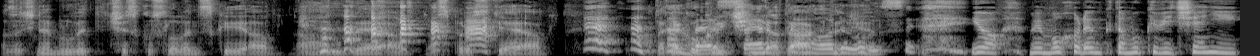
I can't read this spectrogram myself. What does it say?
a začne mluvit československy a, a hrubě a, a sprostě a, a tak jako kvičí a tak. Takže... Jo, mimochodem k tomu kvičení.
